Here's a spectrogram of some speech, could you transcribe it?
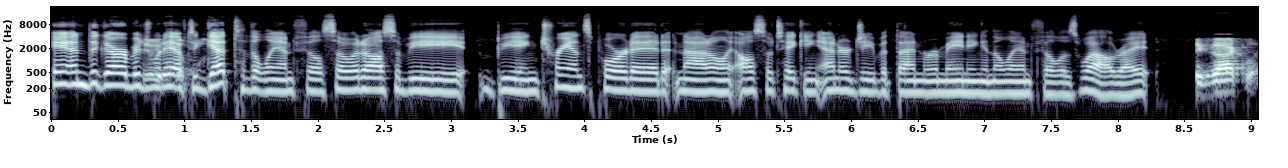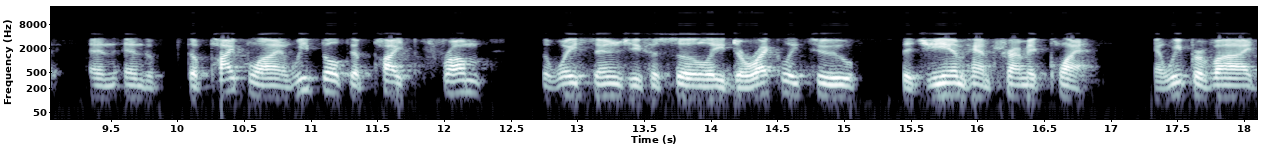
And the garbage would have to get to the landfill, so it would also be being transported, not only also taking energy, but then remaining in the landfill as well, right? Exactly. And and the, the pipeline, we built a pipe from the waste energy facility directly to the GM Hamtramck plant. And we provide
